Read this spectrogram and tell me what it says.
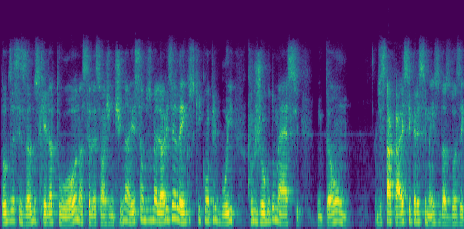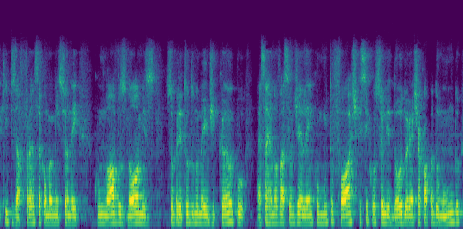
todos esses anos que ele atuou na seleção argentina, esse é um dos melhores elencos que contribui para o jogo do Messi. Então, destacar esse crescimento das duas equipes, a França, como eu mencionei, com novos nomes, sobretudo no meio de campo, essa renovação de elenco muito forte que se consolidou durante a Copa do Mundo,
